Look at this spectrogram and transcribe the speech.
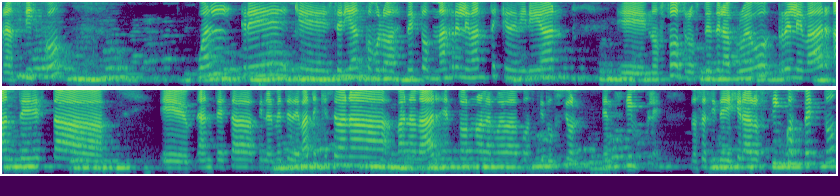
Francisco. ¿Cuál cree que serían como los aspectos más relevantes que deberían eh, nosotros desde la prueba relevar ante esta eh, ante esta finalmente debates que se van a, van a dar en torno a la nueva constitución en simple? No sé si te dijera los cinco aspectos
